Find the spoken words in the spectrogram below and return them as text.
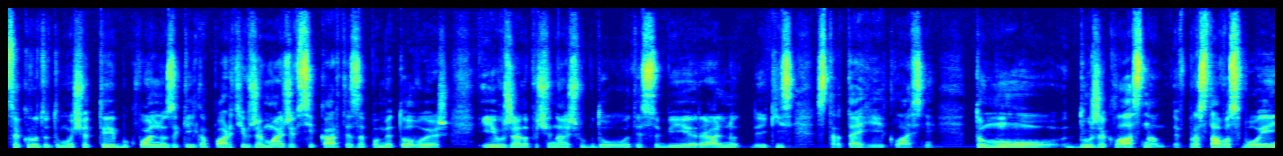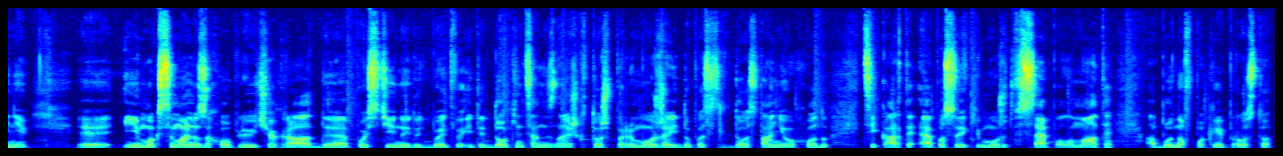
це круто, тому що ти буквально за кілька партій вже майже всі карти запам'ятовуєш і вже починаєш вибудовувати собі реально якісь стратегії класні. Тому дуже класна, проста в освоєнні і максимально захоплююча гра, де постійно йдуть битви, і ти до кінця не знаєш, хто ж переможе, і до, до останнього ходу ці карти епосу, які можуть все поламати, або навпаки, просто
